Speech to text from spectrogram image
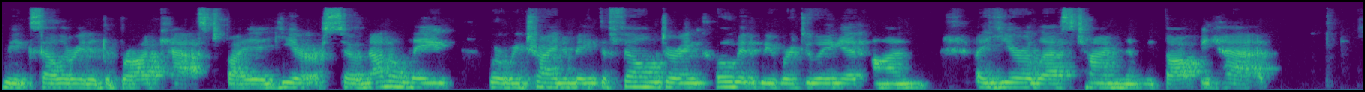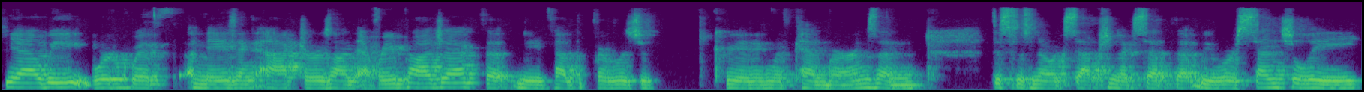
we accelerated the broadcast by a year. So not only were we trying to make the film during COVID, we were doing it on a year less time than we thought we had. Yeah, we work with amazing actors on every project that we've had the privilege of creating with Ken Burns. And this was no exception, except that we were essentially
